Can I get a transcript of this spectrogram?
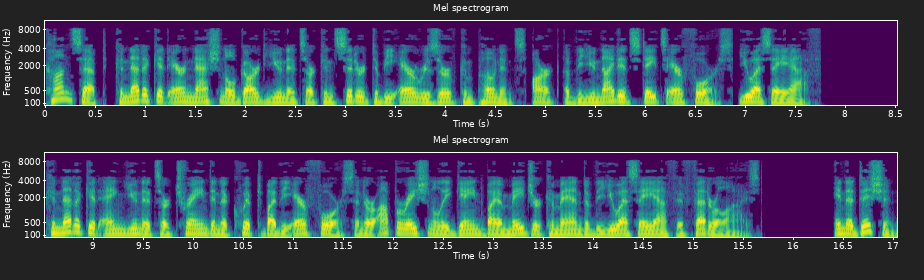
concept, Connecticut Air National Guard units are considered to be Air Reserve Components of the United States Air Force USAF. Connecticut ANG units are trained and equipped by the Air Force and are operationally gained by a major command of the USAF if federalized. In addition,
